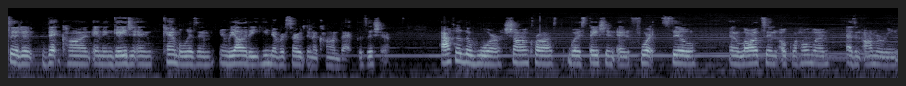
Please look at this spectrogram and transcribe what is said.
to the Viet Cong and engaging in cannibalism. In reality, he never served in a combat position. After the war, Sean Shawcross was stationed at Fort Sill in Lawton, Oklahoma as an armory.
